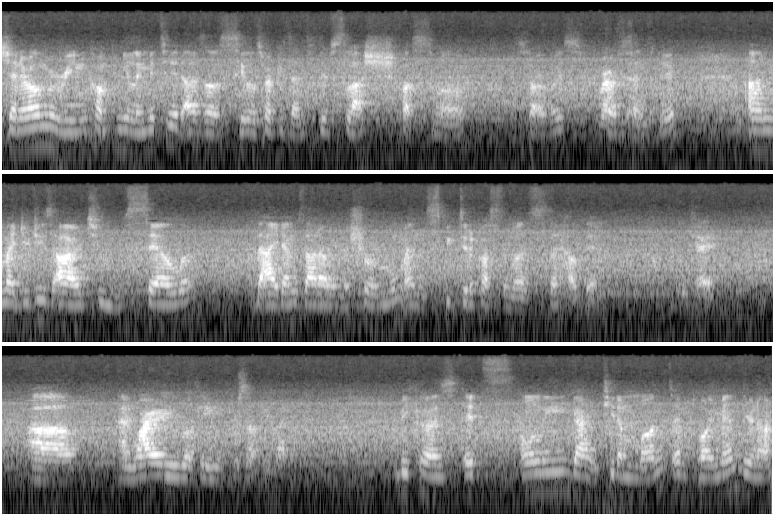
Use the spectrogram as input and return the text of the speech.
General Marine Company Limited as a sales representative slash customer service Representative. representative. And my duties are to sell the items that are in the showroom and speak to the customers to help them. Okay. Uh, and why are you looking for something better? Because it's only guaranteed a month employment, they're not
